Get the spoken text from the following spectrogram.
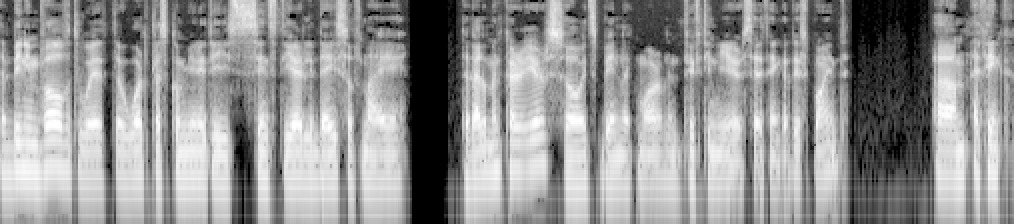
I've been involved with the WordPress community since the early days of my development career. So it's been like more than 15 years, I think, at this point. Um, I think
